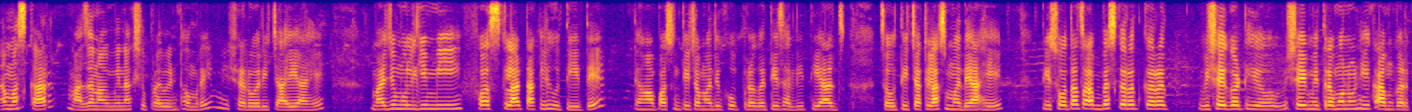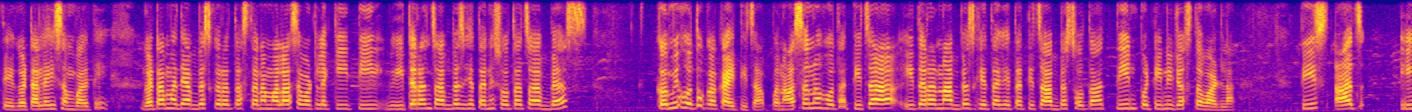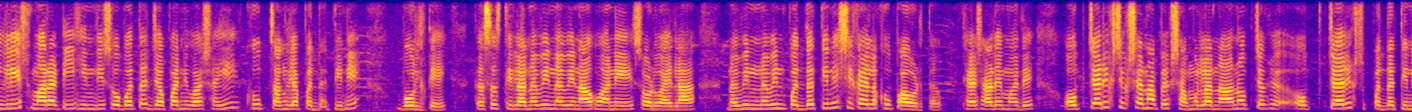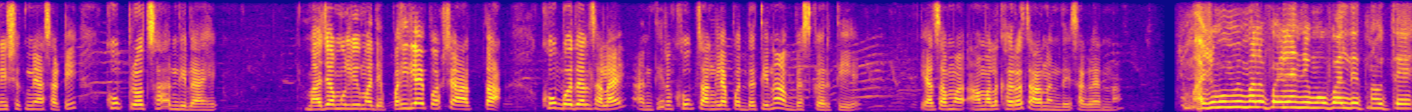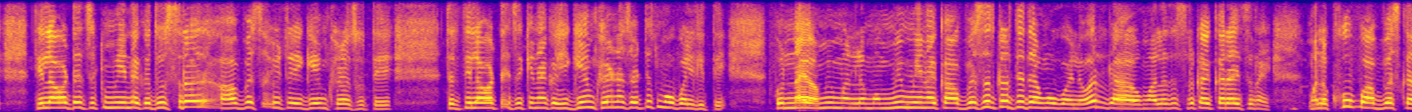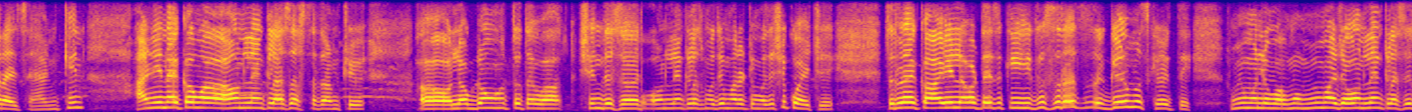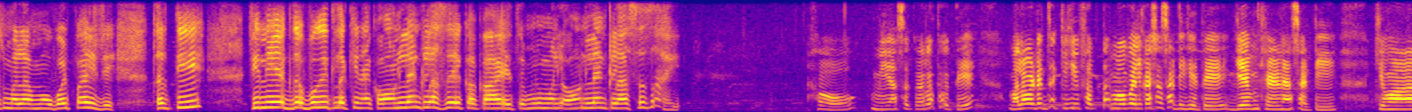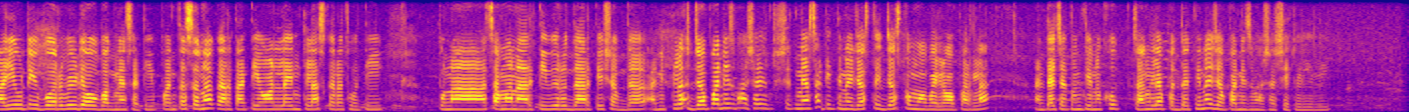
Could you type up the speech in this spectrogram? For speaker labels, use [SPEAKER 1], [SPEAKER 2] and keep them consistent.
[SPEAKER 1] नमस्कार माझं नाव मीनाक्षी प्रवीण ठोंबरे मी शर्वरीची आई आहे. माझी मुलगी मी फर्स्टला टाकली होती इथे. तेव्हापासून तिच्यामध्ये खूप प्रगती झाली. ती आज चौथीच्या क्लासमध्ये आहे. ती स्वतःचा अभ्यास करत करत विषय गट विषय मित्र म्हणूनही काम करते गटालाही सांभाळते. गटामध्ये अभ्यास करत असताना मला असं वाटलं की ती इतरांचा अभ्यास घेताना स्वतःचा अभ्यास कमी होतो का काय तिचा? पण असं न होता तिचा इतरांना अभ्यास घेता घेता तिचा अभ्यास स्वतः तीन पटीने जास्त वाढला. ती आज इंग्लिश मराठी हिंदीसोबतच जपानी भाषाही खूप चांगल्या पद्धतीने बोलते. तसंच तिला नवीन नवीन आव्हाने सोडवायला नवीन नवीन पद्धतीने शिकायला खूप आवडतं. त्या शाळेमध्ये औपचारिक शिक्षणापेक्षा मुलांना अनौपचारिक औपचारिक पद्धतीने शिकण्यासाठी खूप प्रोत्साहन दिलं आहे. माझ्या मुलीमध्ये पहिल्यापेक्षा आत्ता खूप बदल झाला आहे आणि तिनं खूप चांगल्या पद्धतीनं अभ्यास करते आहे याचा म आम्हाला खरंच आनंद आहे सगळ्यांना.
[SPEAKER 2] माझी मम्मी मला पहिल्यांदा मोबाईल देत नव्हते. तिला वाटायचं की मी नाही का दुसरं अभ्यासाविषयी गेम खेळत होते. तर तिला वाटायचं की नाही का ही गेम खेळण्यासाठीच मोबाईल घेते. पण नाही मी म्हणलं मम्मी मी नाही का अभ्यासच करते त्या मोबाईलवर मला दुसरं काही करायचं नाही. मला खूप अभ्यास करायचा आहे आणखीन. आणि नाही का ऑनलाईन क्लास असतात आमचे. लॉकडाऊन होतं तेव्हा शिंदे सर ऑनलाईन क्लासमध्ये मराठीमध्ये शिकवायचे. तर नाही का आईला वाटायचं की ही दुसरंच गेमच खेळते. मी म्हणलं "मग मम्मी माझ्या ऑनलाईन क्लासेस मला मोबाईल पाहिजे. तर ती तिने एकदा बघितलं की नाही का ऑनलाईन क्लास आहे का काय तर मी म्हणलं ऑनलाईन क्लासच आहे.
[SPEAKER 1] हो मी असं करत होते. मला वाटायचं की ही फक्त मोबाईल कशासाठी घेते? गेम खेळण्यासाठी किंवा यूट्यूबवर व्हिडिओ बघण्यासाठी. पण तसं न करता ती ऑनलाईन क्लास करत होती. पुन्हा समानार्थी विरुद्धार्थी शब्द आणि प्लस जपानीज भाषा शिकण्यासाठी तिने जास्तीत जास्त मोबाईल वापरला आणि त्याच्यातून तिनं खूप चांगल्या पद्धतीनं जपानीज भाषा शिकलेली.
